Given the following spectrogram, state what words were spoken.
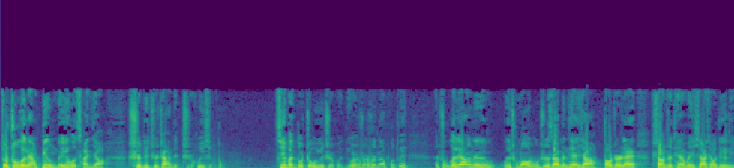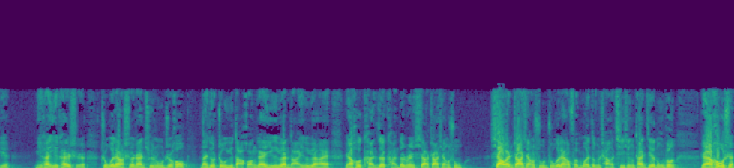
就诸葛亮并没有参加赤壁之战的指挥行动，基本都周瑜指挥的。有人说说那不对，诸葛亮呢？未出茅庐知三分天下，到这儿来上知天文下晓地理。你看一开始诸葛亮舌战群儒之后，那就周瑜打黄盖，一个愿打一个愿挨，然后砍则砍得润下诈降书。下完诈降书，诸葛亮粉墨登场，七星坛借东风，然后是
